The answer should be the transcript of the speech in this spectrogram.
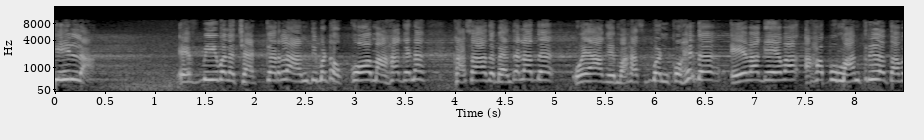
ගිහිල්ලා. FB වල chat කරලා අන්තිමට ඔක්කොම අහගෙන කසාද බැඳලාද ඔයාගේ මහස්බන් කොහෙද? ඒ වගේ ඒවා අහපු മന്ത്രിලා තව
